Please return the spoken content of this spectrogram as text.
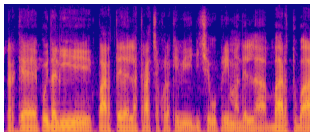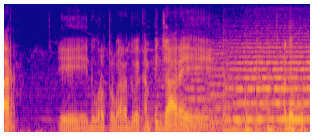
perché poi da lì parte la traccia quella che vi dicevo prima della bar to bar e dovrò trovare dove campeggiare e a dopo.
